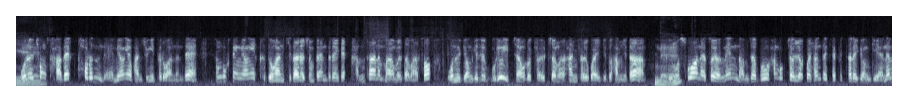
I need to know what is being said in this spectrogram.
예. 오늘 총 434명의 관중이 들어왔는데 흥국생명이 그동안 기다려준 팬들에게 감사하는 마음을 담아서 오늘 경기를 무료 입장으로 결정을 한 결과이기도 합니다. 네. 그리고 수원에서 열린 남자부 한국전력과 현대캐피탈의 경기에는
